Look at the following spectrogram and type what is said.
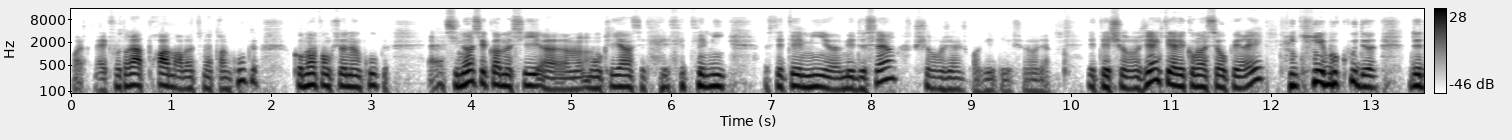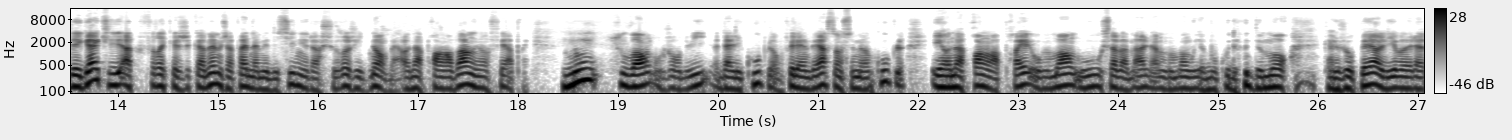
Voilà. Ben, il faudrait apprendre avant de se mettre en couple comment fonctionne un couple euh, sinon, c'est comme si euh, mon, client s'était mis, s'était mis euh, médecin, chirurgien, je crois qu'il était chirurgien, était chirurgien, qu'il avait commencé à opérer, qu'il y ait beaucoup de, dégâts, qu'il dit, ah, faudrait que quand même j'apprenne la médecine et la chirurgie. Non, ben, on apprend avant et on fait après. Nous, souvent, aujourd'hui, dans les couples, on fait l'inverse, on se met en couple et on apprend après, au moment où ça va mal, hein, au moment où il y a beaucoup de, morts. Quand j'opère, il dit, il va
